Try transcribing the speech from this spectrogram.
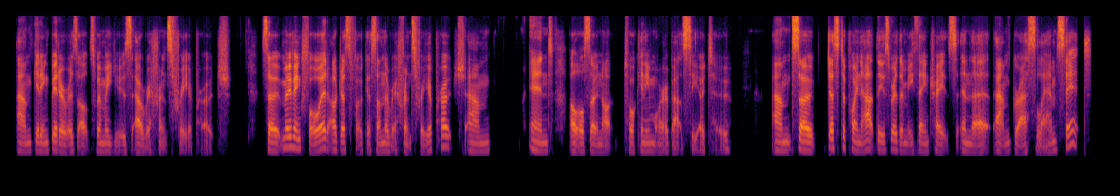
um, getting better results when we use our reference-free approach. So moving forward, I'll just focus on the reference-free approach um, and I'll also not talk anymore about CO2. Um, so just to point out, these were the methane traits in the um, grass lamb set.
